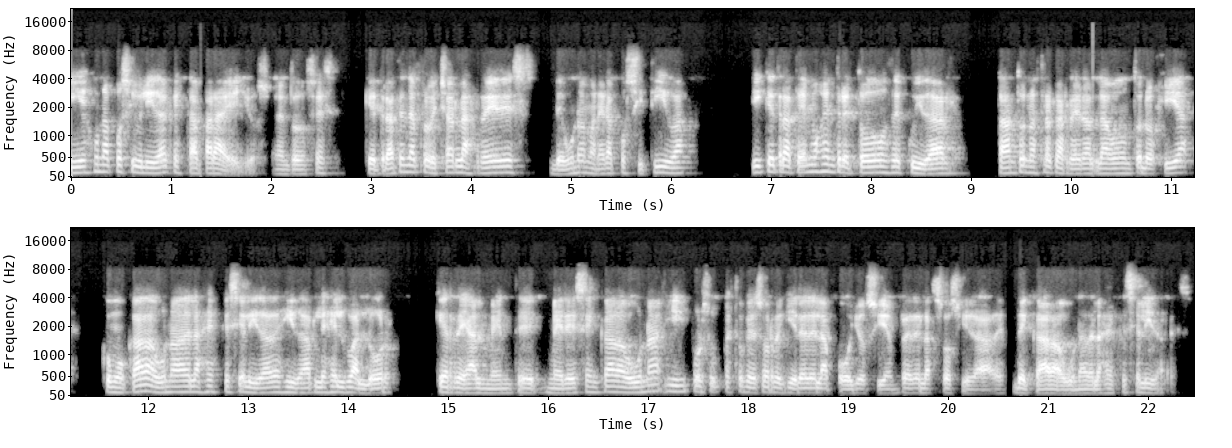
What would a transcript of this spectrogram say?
Y es una posibilidad que está para ellos. Entonces, que traten de aprovechar las redes de una manera positiva y que tratemos entre todos de cuidar tanto nuestra carrera, la odontología, como cada una de las especialidades y darles el valor que realmente merecen cada una y por supuesto que eso requiere del apoyo siempre de las sociedades de cada una de las especialidades.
